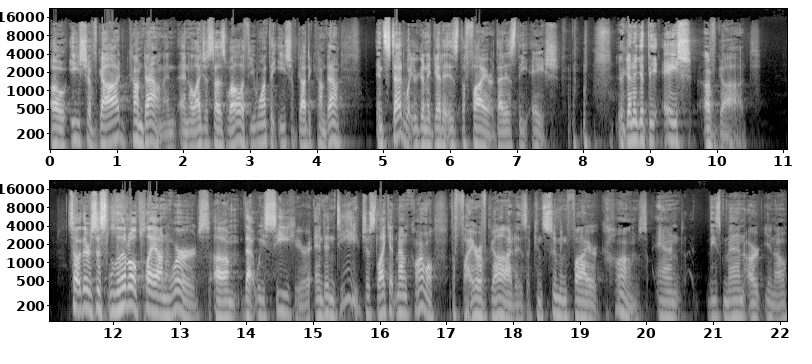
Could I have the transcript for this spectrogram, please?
oh, Ish of God, come down. And, and Elijah says, well, if you want the Ish of God to come down, instead what you're going to get is the fire. That is the Aish. you're going to get the Aish of God. So there's this little play on words um, that we see here. And indeed, just like at Mount Carmel, the fire of God as a consuming fire comes. And these men are, you know,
